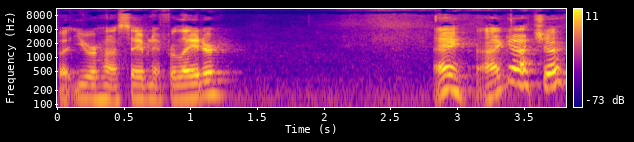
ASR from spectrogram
But you were huh, saving it for later? Hey, I gotcha.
